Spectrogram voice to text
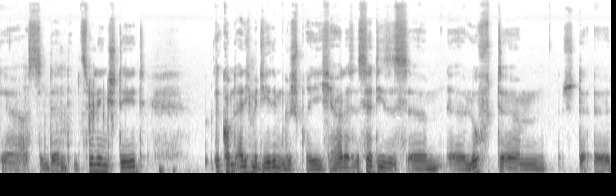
der Aszendent im Zwilling steht kommt eigentlich mit jedem Gespräch. Ja, das ist ja dieses ähm, äh, Luft ähm, äh,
